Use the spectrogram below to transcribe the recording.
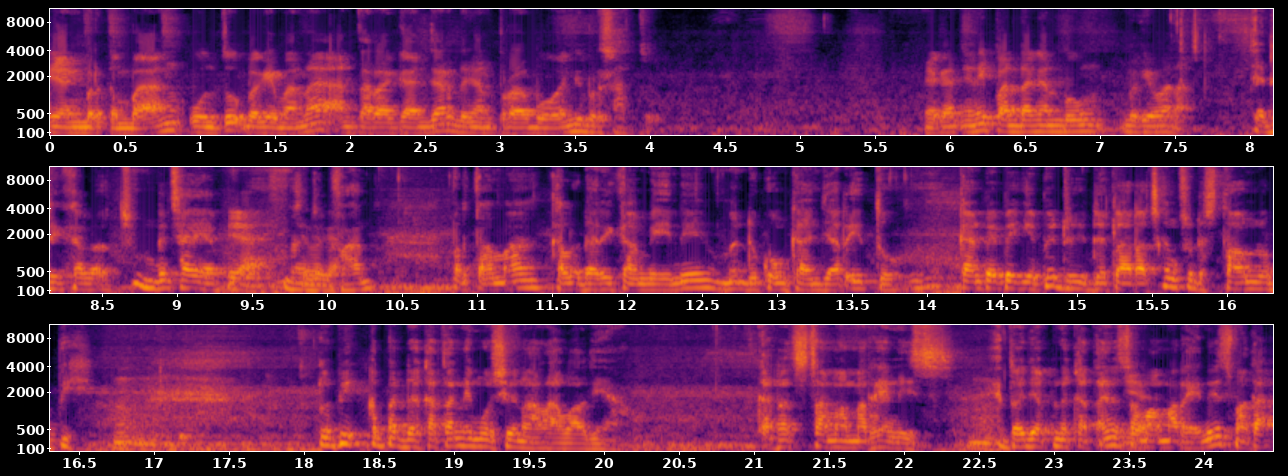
yang berkembang untuk bagaimana antara Ganjar dengan Prabowo ini bersatu. Ya kan? Ini pandangan Bung bagaimana? Jadi kalau mungkin saya Ya, Bang silakan. Julvan, pertama kalau dari kami ini mendukung Ganjar itu kan PPGP dideklarasikan sudah setahun lebih, lebih kepada pendekatan emosional awalnya. Karena sama marhenis, itu aja pendekatannya sama marhenis, maka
